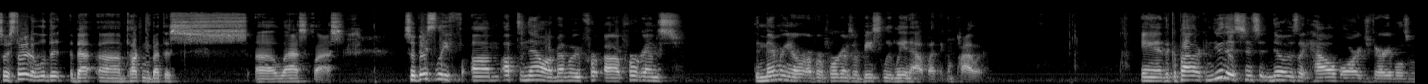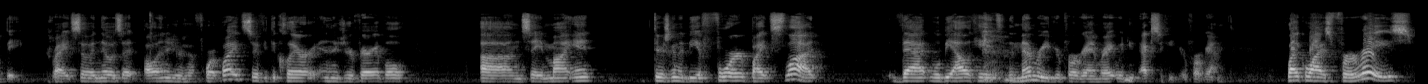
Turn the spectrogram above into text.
so I started a little bit about um, talking about this uh, last class. So basically, um, up to now, our memory pro- uh, programs, the memory of our programs are basically laid out by the compiler. And the compiler can do this since it knows like how large variables will be, right? So it knows that all integers are four bytes. So if you declare an integer variable, um, say my int, there's going to be a four byte slot that will be allocated to the memory of your program, right, when you execute your program. Likewise, for arrays,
